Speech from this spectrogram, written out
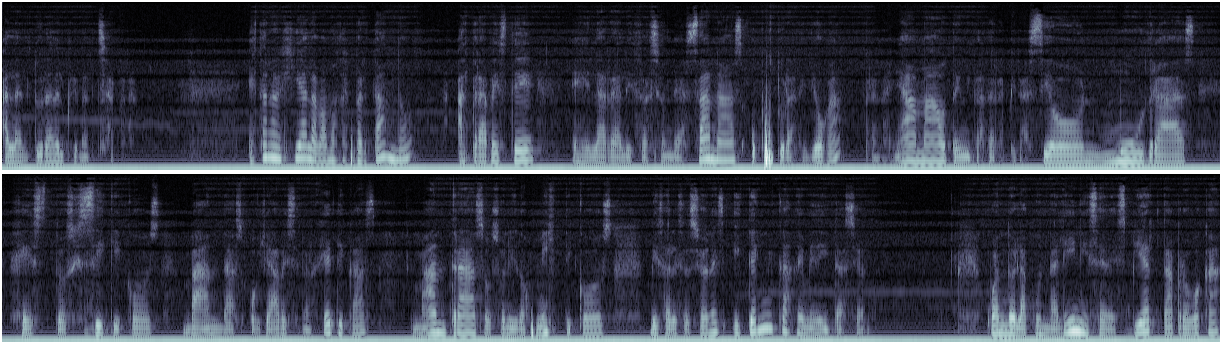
a la altura del primer chakra. Esta energía la vamos despertando a través de eh, la realización de asanas o posturas de yoga, pranayama o técnicas de respiración, mudras, gestos psíquicos, bandas o llaves energéticas, mantras o sonidos místicos, visualizaciones y técnicas de meditación. Cuando la kundalini se despierta, provoca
